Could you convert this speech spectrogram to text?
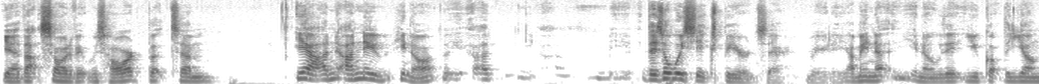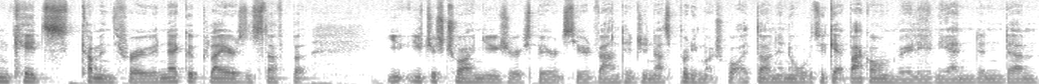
yeah, that side of it was hard. But um, yeah, I, I, knew, you know, I, there's always the experience there, really. I mean, uh, you know, that you've got the young kids coming through, and they're good players and stuff, but you, you just try and use your experience to your advantage, and that's pretty much what I've done in order to get back on really in the end. And um,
